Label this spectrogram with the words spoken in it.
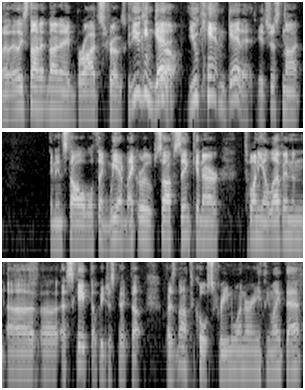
at at least not not in a broad strokes because you can get No. it, you can't get it. It's just not an installable thing. We had Microsoft Sync in our 2011 uh, uh, Escape that we just picked up, but it's not the cool screen one or anything like that.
